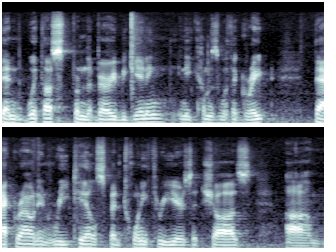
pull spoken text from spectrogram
been with us from the very beginning, and he comes with a great background in retail, spent 23 years at Shaw's, um,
